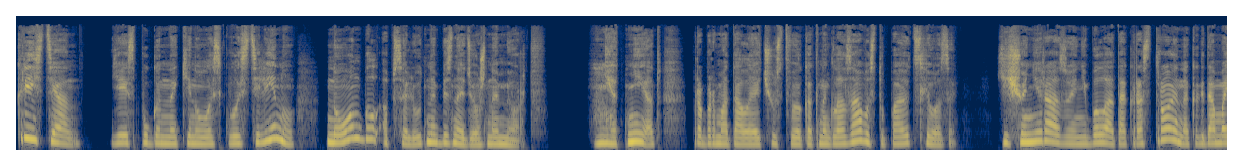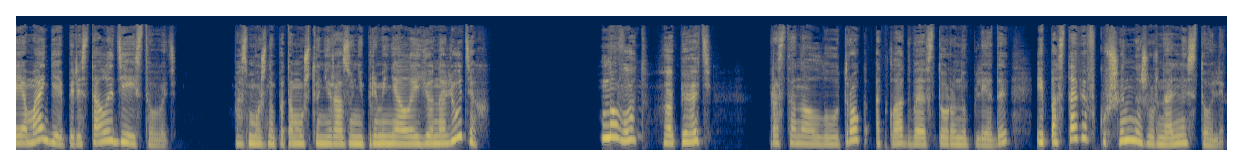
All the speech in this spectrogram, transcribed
«Кристиан!» Я испуганно кинулась к властелину, но он был абсолютно безнадежно мертв. «Нет-нет», — пробормотала я, чувствуя, как на глаза выступают слезы. Еще ни разу я не была так расстроена, когда моя магия перестала действовать. Возможно, потому что ни разу не применяла ее на людях? «Ну вот, опять», — простонал Лоутрок, откладывая в сторону пледы и поставив кувшин на журнальный столик.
